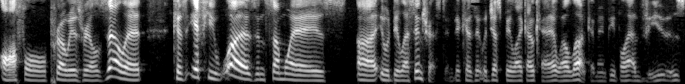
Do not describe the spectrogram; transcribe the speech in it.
awful pro-Israel zealot because if he was in some ways uh, it would be less interesting because it would just be like okay well look i mean people have views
